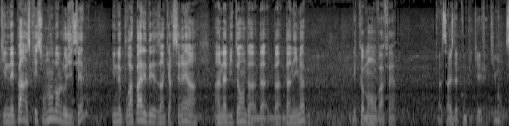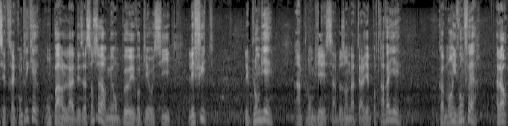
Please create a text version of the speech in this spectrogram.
Qu'il n'ait pas inscrit son nom dans le logiciel, il ne pourra pas aller désincarcérer un, un habitant d'un immeuble. Mais comment on va faire? Ah, ça risque d'être compliqué, effectivement. C'est très compliqué. On parle là des ascenseurs, mais on peut évoquer aussi les fuites, les plombiers. Un plombier, ça a besoin de matériel pour travailler. Comment ils vont faire? Alors,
